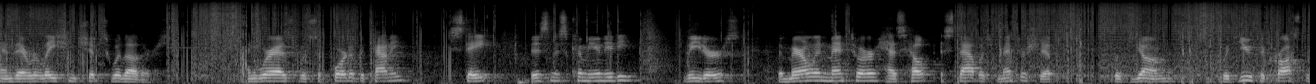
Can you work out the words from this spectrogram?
and their relationships with others. And whereas with support of the county, state, business community, leaders, the Maryland Mentor has helped establish mentorships with young, with youth across the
